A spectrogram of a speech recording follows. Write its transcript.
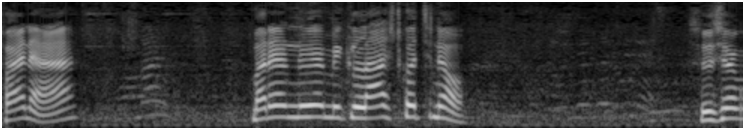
ఫైనా? మరేం నువ్వే మీకు లాస్ట్కి వచ్చినావు చూసాక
